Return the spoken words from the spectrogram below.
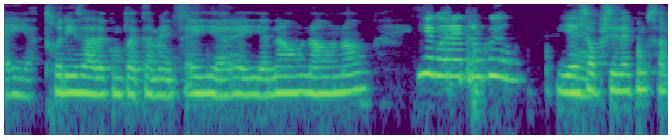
aí aterrorizada completamente, aí, aí, não, não, não. E agora é tranquilo. E é É. só preciso é começar.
